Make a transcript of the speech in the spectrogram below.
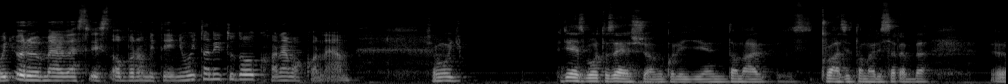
hogy örömmel vesz részt abban, amit én nyújtani tudok, ha nem, akkor nem. És amúgy ugye ez volt az első, amikor így ilyen tanár, kvázi tanári szerepbe ö,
